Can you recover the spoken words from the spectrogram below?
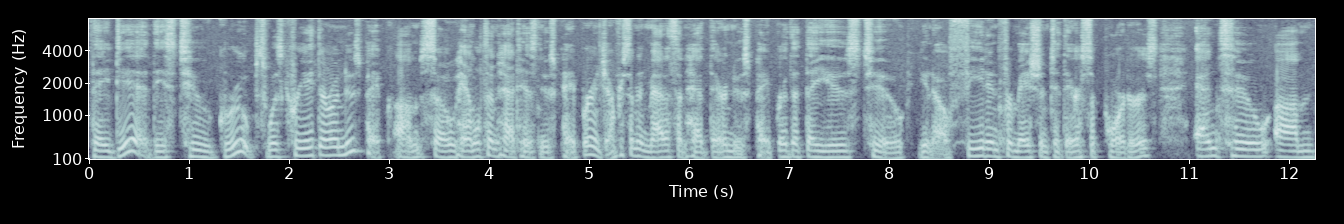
they did, these two groups, was create their own newspaper. Um, so Hamilton had his newspaper, and Jefferson and Madison had their newspaper that they used to, you know, feed information to their supporters and to um,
